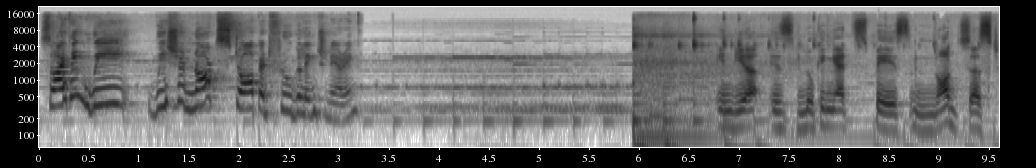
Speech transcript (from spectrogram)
So I think we, we should not stop at frugal engineering. India is looking at space not just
